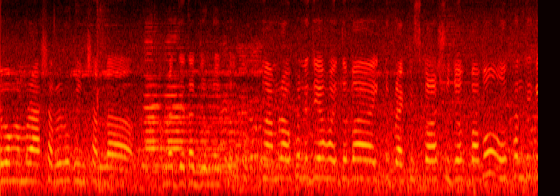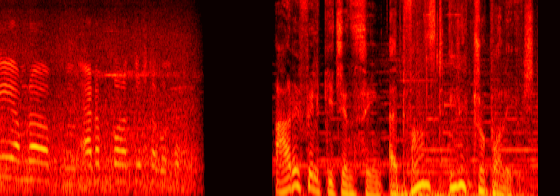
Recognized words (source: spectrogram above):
এবং আমরা আশানুরূপ ইনশাল্লাহ আমরা জেতার জন্যই খেলব। আমরা ওখানে যে হয়তো বা একটু প্র্যাকটিস করার সুযোগ পাবো, ওখান থেকেই আমরা অ্যাডাপ্ট করার চেষ্টা করব। RFL kitchen sink advanced electropolished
